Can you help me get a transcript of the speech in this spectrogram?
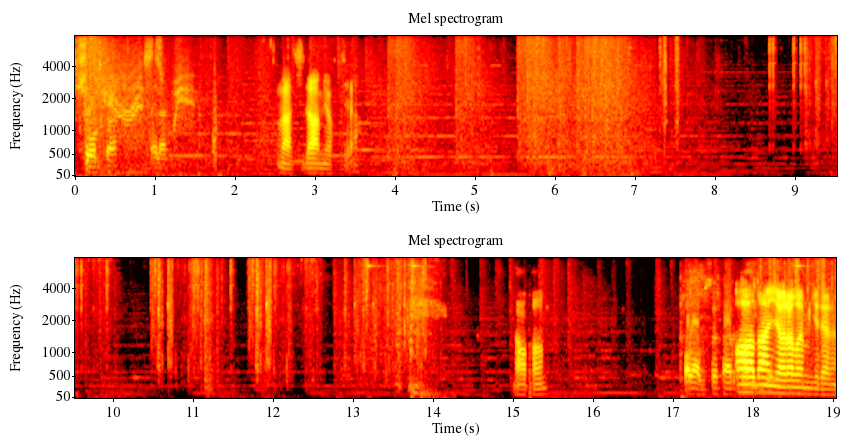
Short'ta. Helal. Lan silahım yoktu ya. Ne yapalım? Valla bu sefer A'dan B'ye yaralım gidelim.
